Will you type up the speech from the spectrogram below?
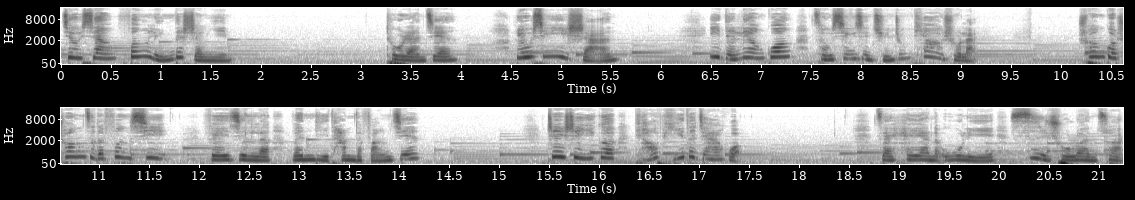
就像风铃的声音。突然间，流星一闪，一点亮光从星星群中跳出来，穿过窗子的缝隙。飞进了温迪他们的房间。这是一个调皮的家伙，在黑暗的屋里四处乱窜，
